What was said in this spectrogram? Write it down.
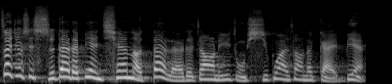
这就是时代的变迁呢带来的这样的一种习惯上的改变。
